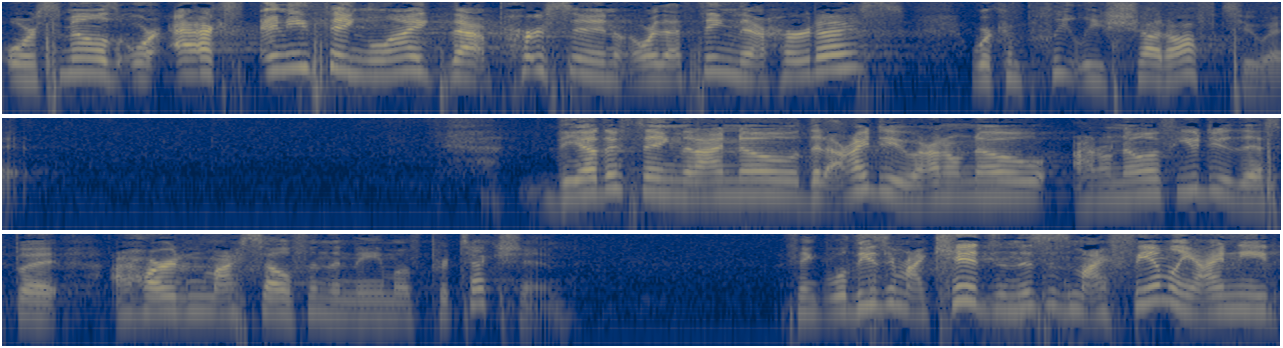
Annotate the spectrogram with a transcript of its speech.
or smells or acts anything like that person or that thing that hurt us, we're completely shut off to it. The other thing that I know that I do, I don't know, I don't know if you do this, but I harden myself in the name of protection think, well, these are my kids and this is my family. I need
